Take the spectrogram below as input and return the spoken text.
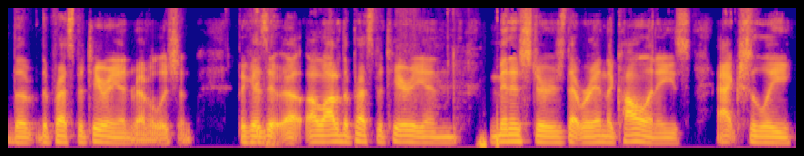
the the Presbyterian Revolution because it, a, a, lot of the Presbyterian ministers that were in the colonies actually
